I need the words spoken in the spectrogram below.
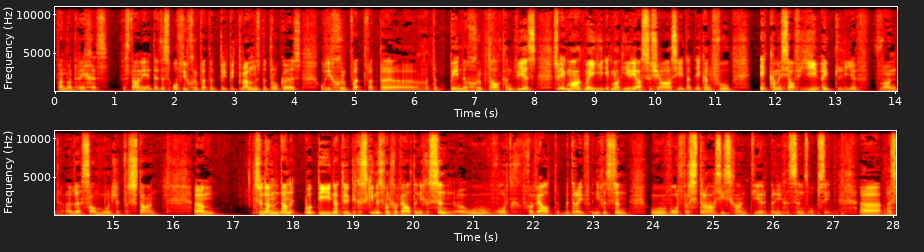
van wat reg is. Verstaan jy? En dit is of die groep wat met by dwelms betrokke is of die groep wat wat be, wat 'n bende groep dalk kan wees. So ek maak my ek maak hierdie assosiasie dat ek kan voel ek kan myself hier uitleef want hulle sal moontlik verstaan. Ehm um, So dan dan ook die natuurlik die geskiedenis van geweld in die gesin. Uh, hoe word geweld bedryf in die gesin? Hoe word frustrasies gehanteer binne die gesinsopset? Uh is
